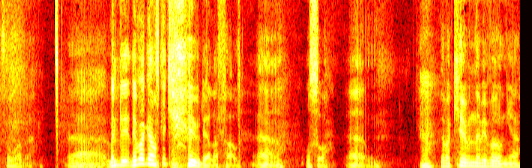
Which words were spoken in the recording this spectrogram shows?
Så var det. Eh, men det, det var ganska kul i alla fall. Och så. Eh, Det var kul när vi var unga.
